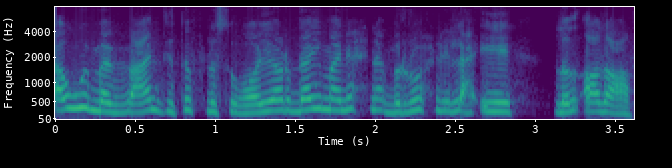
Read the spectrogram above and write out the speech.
أول ما بيبقى عندي طفل صغير دايما إحنا بنروح لل إيه للأضعف.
